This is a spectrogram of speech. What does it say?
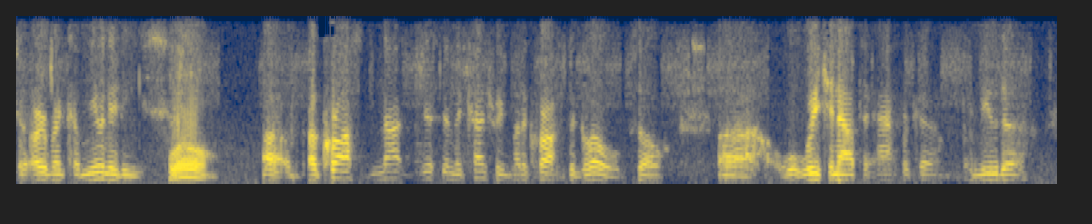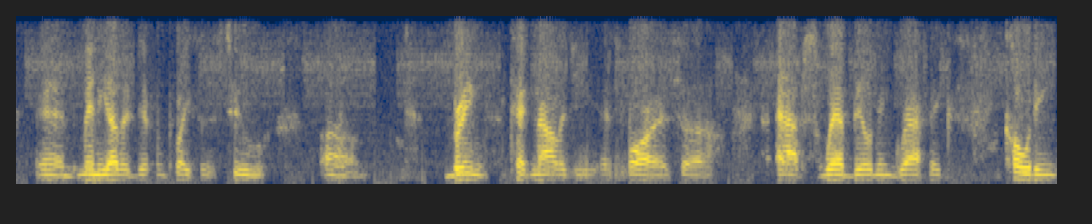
to urban communities Whoa. Uh, across, not just in the country, but across the globe. So uh, reaching out to Africa, Bermuda, and many other different places to um, bring technology as far as uh, apps, web building, graphics, coding,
